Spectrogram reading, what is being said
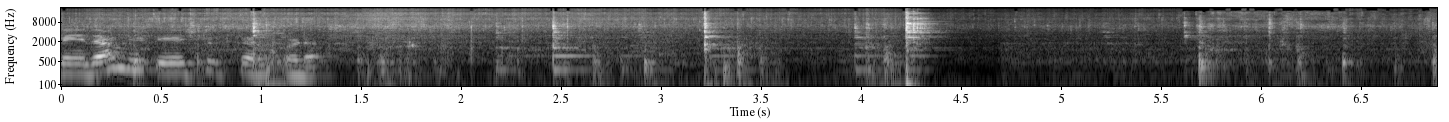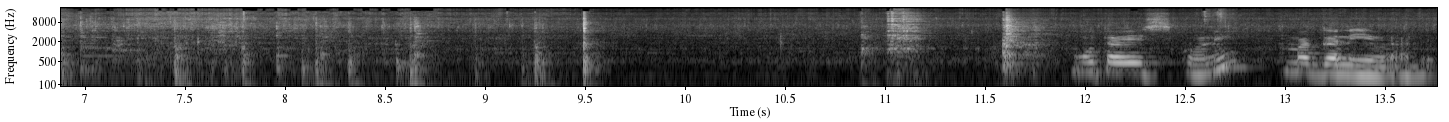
లేదా మీ టేస్ట్ సరిపడా. మూత వేసుకొని మగ్గనివ్వాలి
